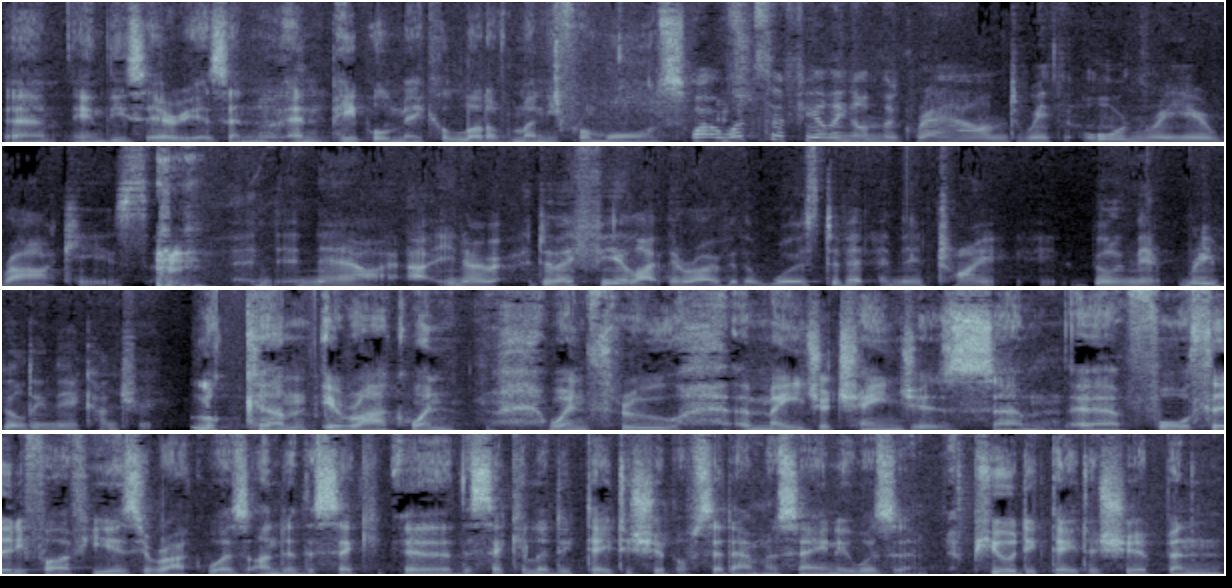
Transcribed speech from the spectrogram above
um, in these areas, and, right. and people make a lot of money from wars. Well, what's the feeling on the ground with ordinary Iraqis now? Uh, you know, do they feel like they're over the worst of it and they're trying, building their, rebuilding their country? Look, um, Iraq went went through uh, major changes. Um, uh, for 35 years, Iraq was under the, sec, uh, the secular dictatorship of Saddam Hussein. It was a, a pure dictatorship, and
